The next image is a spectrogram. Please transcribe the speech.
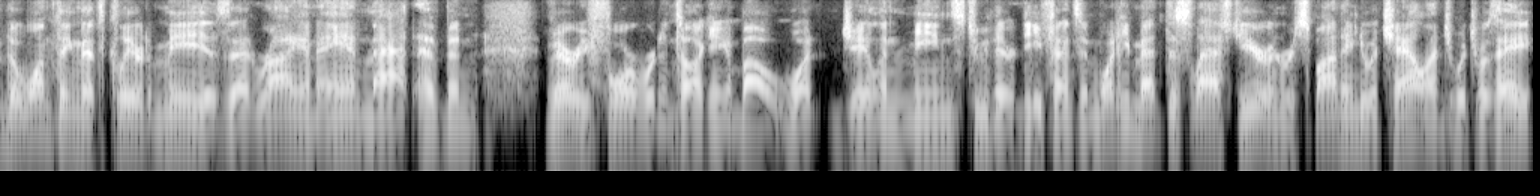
the one thing that's clear to me is that Ryan and Matt have been very forward in talking about what Jaylon means to their defense and what he meant this last year in responding to a challenge, which was, hey,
